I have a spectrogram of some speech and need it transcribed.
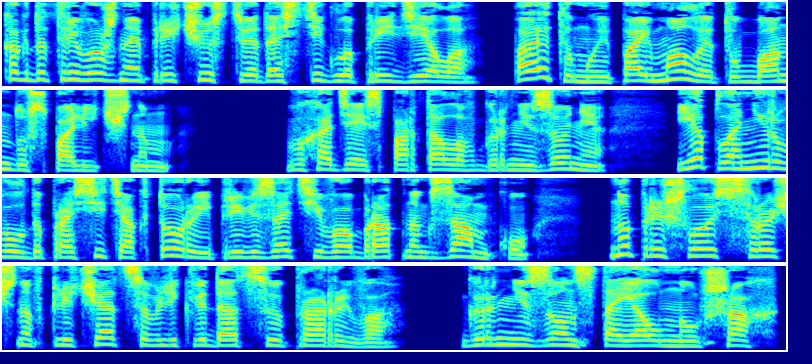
когда тревожное предчувствие достигло предела, поэтому и поймал эту банду с поличным. Выходя из портала в гарнизоне, я планировал допросить актора и привязать его обратно к замку, но пришлось срочно включаться в ликвидацию прорыва. Гарнизон стоял на ушах,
